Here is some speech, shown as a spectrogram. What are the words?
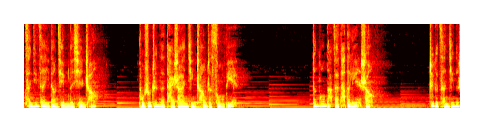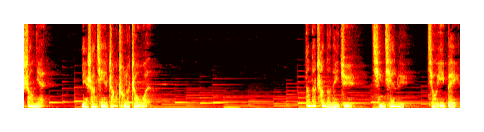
曾经在一档节目的现场，朴树正在台上安静唱着送别，灯光打在他的脸上，这个曾经的少年，脸上竟也长出了皱纹。当他唱到那句“情千缕，酒一杯，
